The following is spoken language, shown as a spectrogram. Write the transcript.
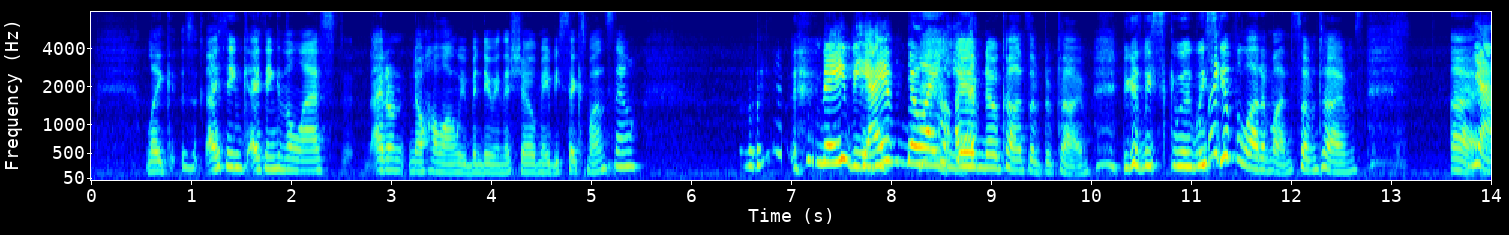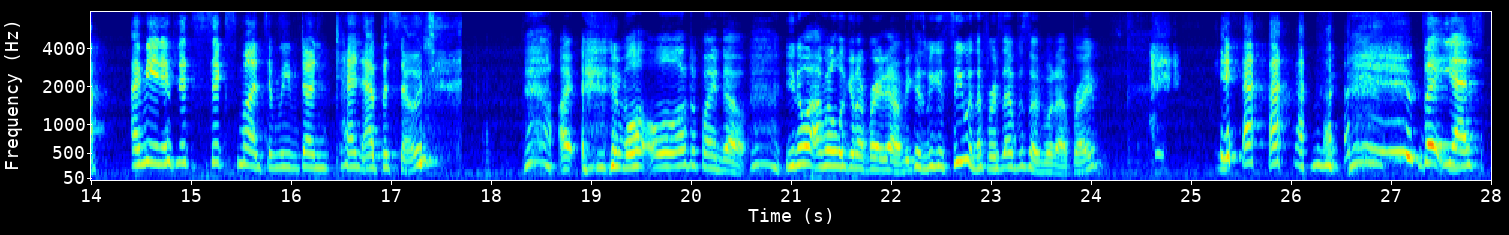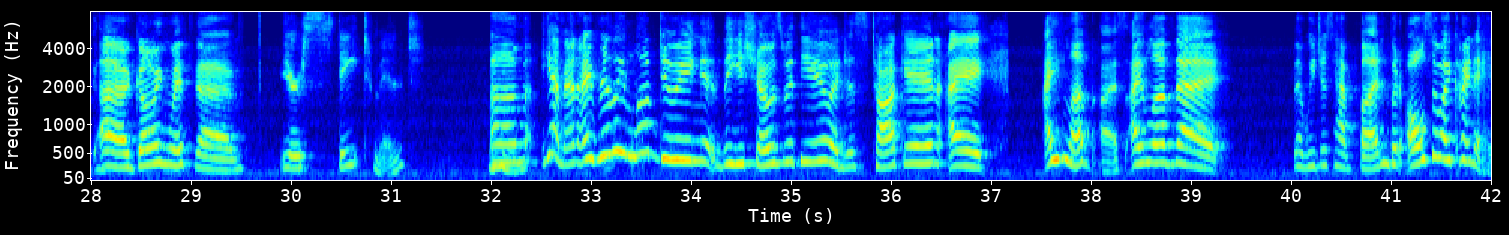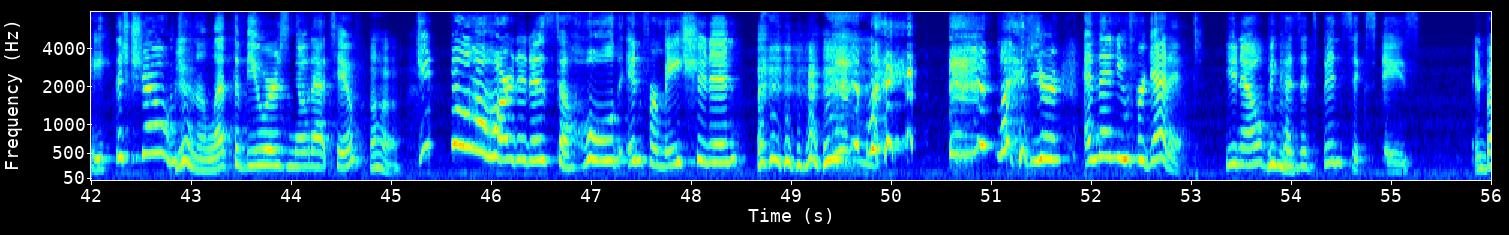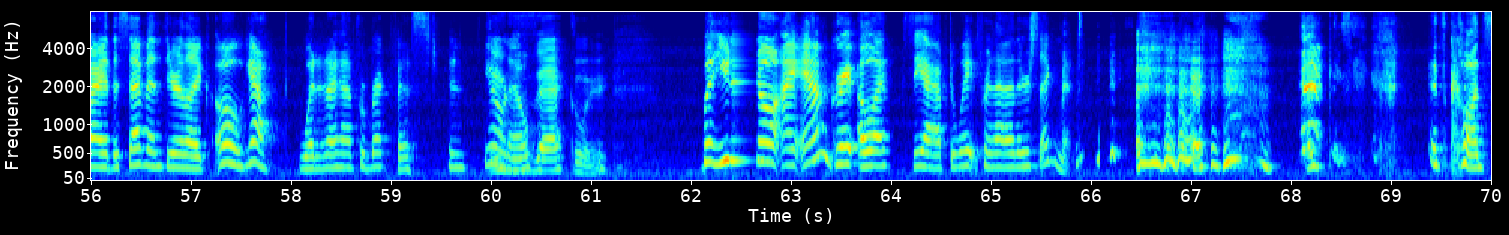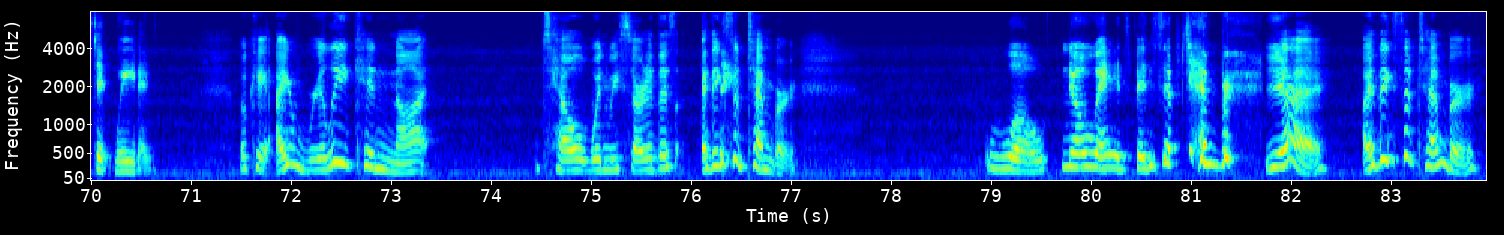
Like i think I think in the last I don't know how long we've been doing the show, maybe 6 months now. Maybe I have no idea. I have no concept of time because we we, we Like- skip a lot of months sometimes. Uh, yeah. I mean, if it's six months and we've done ten episodes, I well we'll have to find out. You know what? I'm gonna look it up right now because we can see when the first episode went up, right? yeah. but yes, uh, going with uh, your statement. Um, yeah, man, I really love doing these shows with you and just talking. I, I love us. I love that that we just have fun, but also I kind of hate the show. I'm just Yeah. gonna let the viewers know that too. Uh-huh. Do you know how hard it is to hold information in? like, like you're, and then you forget it, you know, because Mhm. it's been six days, and by the seventh, you're like, oh yeah, what did I have for breakfast? And you don't know. exactly. But you know, I am great. Oh, I see. I have to wait for that other segment. it's constant waiting. okay, I really cannot tell when we started this. I think September. Whoa! No way! It's been September. Yeah, I think September.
